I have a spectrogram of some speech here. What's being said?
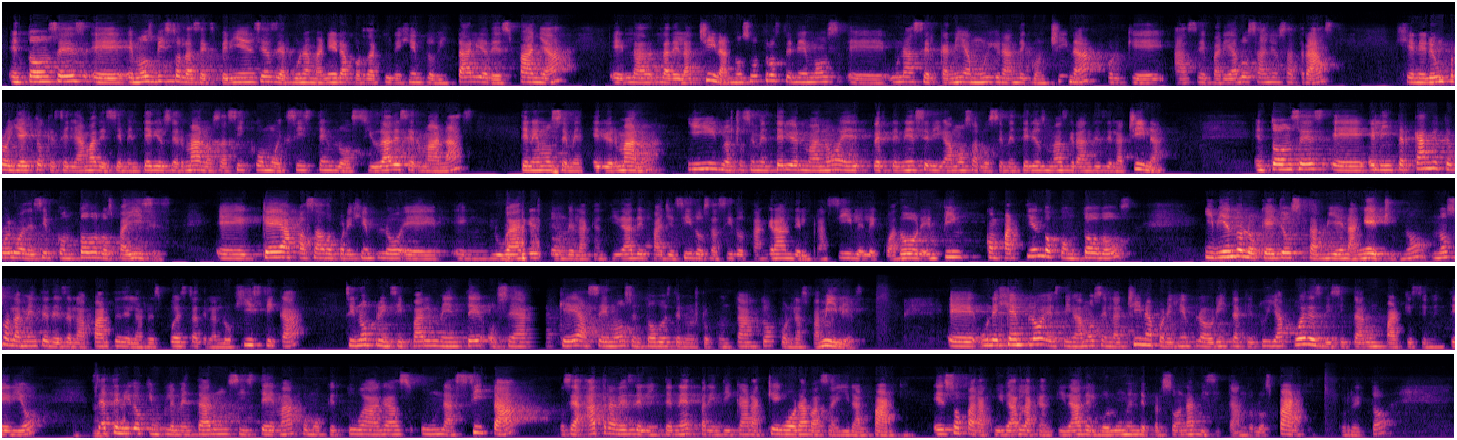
Entonces, eh, hemos visto las experiencias de alguna manera, por darte un ejemplo, de Italia, de España, eh, la, de la China. Nosotros tenemos eh, una cercanía muy grande con China porque hace variados años atrás generé un proyecto que se llama de cementerios hermanos, así como existen las ciudades hermanas, tenemos cementerio hermano y nuestro cementerio hermano eh, pertenece, digamos, a los cementerios más grandes de la China. Entonces, el intercambio, te vuelvo a decir, con todos los países. Eh, ¿Qué ha pasado, por ejemplo, eh, en lugares donde la cantidad de fallecidos ha sido tan grande, el Brasil, el Ecuador, en fin, compartiendo con todos y viendo lo que ellos también han hecho, ¿no? No solamente desde la parte de la respuesta de la logística, sino principalmente, o sea, qué hacemos en todo este nuestro contacto con las familias. Eh, un ejemplo es, digamos, en la China, por ejemplo, ahorita que tú ya puedes visitar un parque cementerio, se ha tenido que implementar un sistema como que tú hagas una cita, o sea, a través del Internet para indicar a qué hora vas a ir al parque. Eso para cuidar la cantidad del volumen de personas visitando los parques, ¿correcto?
